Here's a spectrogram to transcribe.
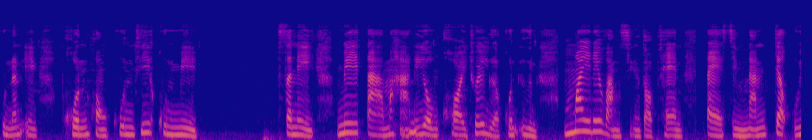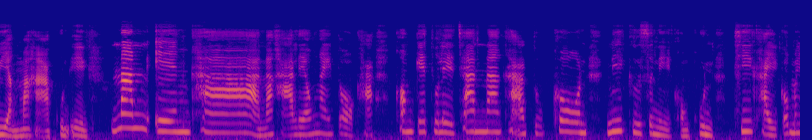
คุณนั่นเอง ผลของคุณที่คุณมี สน่ห์เมตตามหานิยมคอยช่วยเหลือคนอื่น ไม่ได้หวังสิ่งตอบแทน แต่สิ่งนั้นจะเวี่ยงมาหาคุณเอง นั่นเองค่ะนะคะ แล้วไงต่อคะ congratulation นะคะทุกคน นี่คือเสน่ห์ของคุณที่ใครก็ไม่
